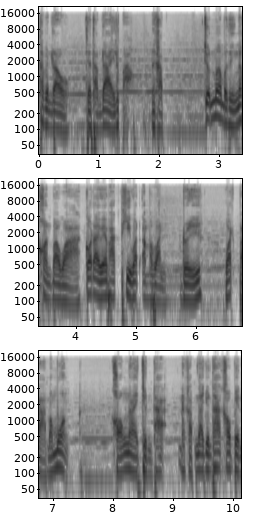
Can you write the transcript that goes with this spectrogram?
ถ้าเป็นเราจะทำได้หรือเปล่านะครับ จนเมื่อมาถึงนครปาวา ก็ได้แวะพักที่วัดอัมพวัน หรือวัดป่ามะม่วงของนายจุนทะนะครับ นายจุนทะเขาเป็น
